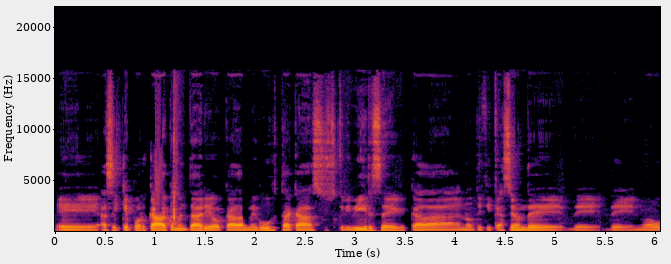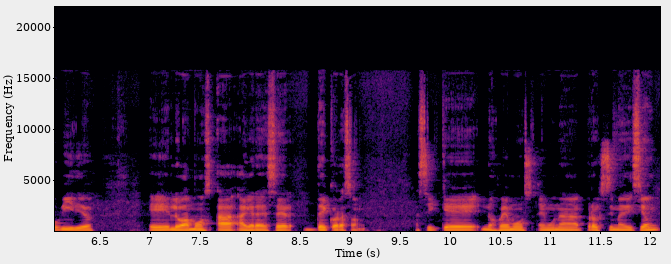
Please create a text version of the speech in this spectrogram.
eh, así que por cada comentario, cada me gusta, cada suscribirse, cada notificación de, nuevo vídeo, eh, lo vamos a agradecer de corazón. Así que nos vemos en una próxima edición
